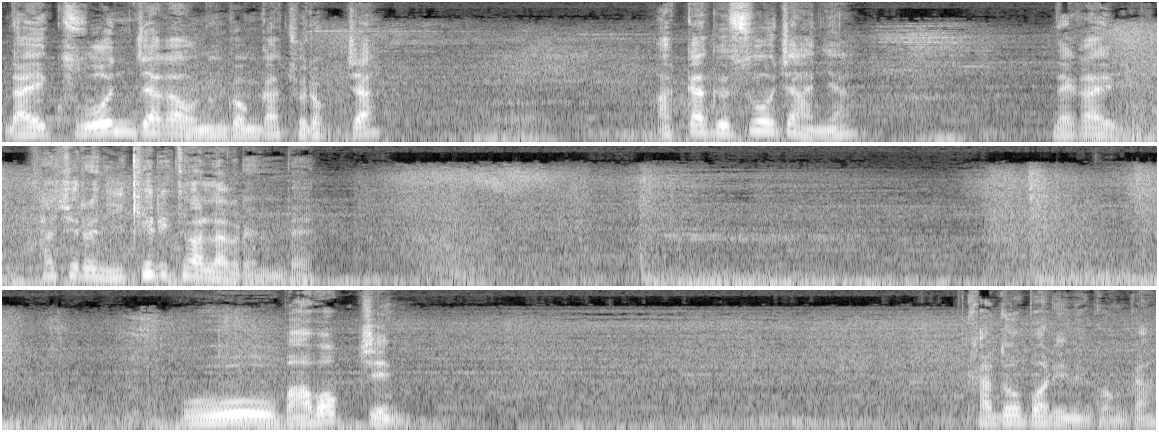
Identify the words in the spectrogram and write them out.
나의 구원자가 오는 건가? 조력자? 아까 그 수호자 아니야? 내가 사실은 이 캐릭터 하려 그랬는데. 오, 마법진. 가둬버리는 건가?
